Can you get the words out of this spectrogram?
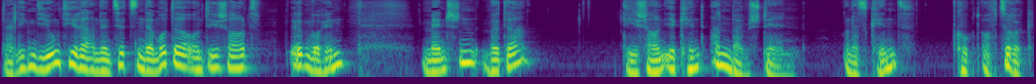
da liegen die Jungtiere an den Zitzen der Mutter und die schaut irgendwo hin. Menschen, Mütter, die schauen ihr Kind an beim Stillen und das Kind guckt oft zurück.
